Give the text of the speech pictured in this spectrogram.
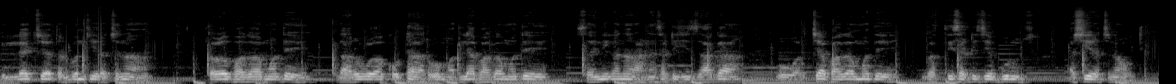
किल्ल्याच्या तटबंदीची रचना तळभागामध्ये दारुगोळा कोठार व मधल्या भागामध्ये सैनिकांना राहण्यासाठीची जागा व वरच्या भागामध्ये गस्तीसाठीचे बुरुज अशी रचना होती.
